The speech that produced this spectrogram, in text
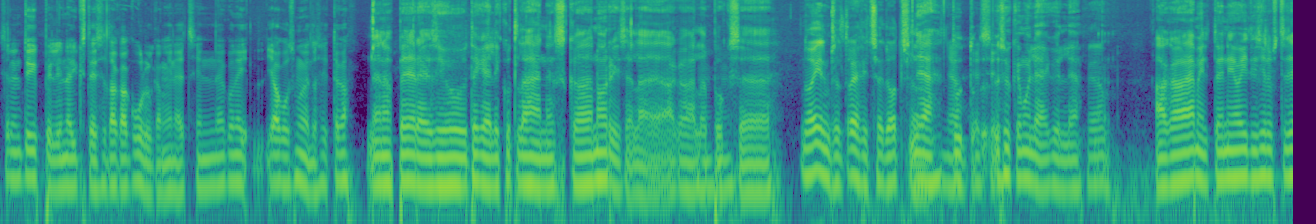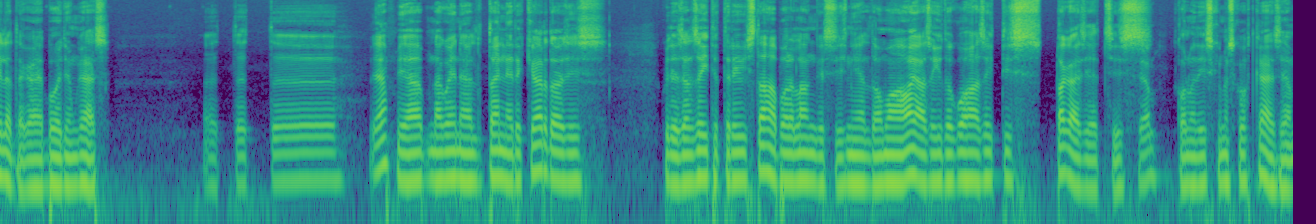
selline tüüpiline üksteise taga kulgemine, et siin nagu neid jagus möödasõite ka. ja noh, Perez ju tegelikult lähenes ka Norrisele, aga lõpuks mm -hmm. no ilmselt rehvid said otsa. jah, niisugune mulje küll, jah ja aga Hamiltoni hoidis ilusti selja taga ja poodium käes. et, et äh, jah, ja nagu enne öeldud, Daniel Ricciardo siis kui ta seal sõitjate rivist tahapoole langes, siis nii-öelda oma ajasõidukoha sõitis tagasi, et siis kolmeteistkümnes koht käes ja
